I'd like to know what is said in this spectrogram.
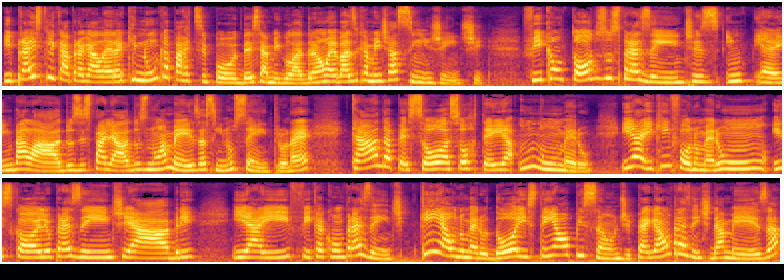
E para explicar pra galera que nunca participou desse amigo ladrão, é basicamente assim, gente. Ficam todos os presentes em, é, embalados, espalhados numa mesa, assim, no centro, né? Cada pessoa sorteia um número. E aí, quem for número um, escolhe o presente, abre e aí fica com o presente. Quem é o número 2 tem a opção de pegar um presente da mesa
